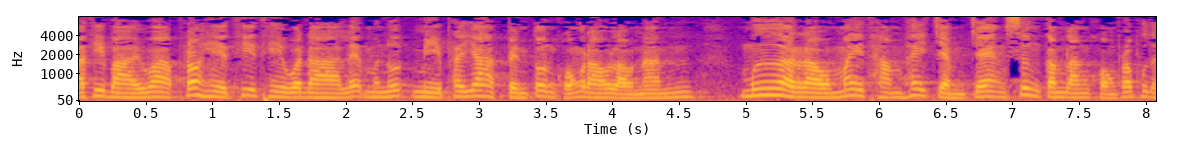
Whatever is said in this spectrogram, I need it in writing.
อธิบายว่าเพราะเหตุที่เทวดาและมนุษย์มีพระญาติเป็นต้นของเราเหล่านั้น เมื่อเราไม่ทำให้แจ่มแจ้งซึ่งกำลังของพระพุทธ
